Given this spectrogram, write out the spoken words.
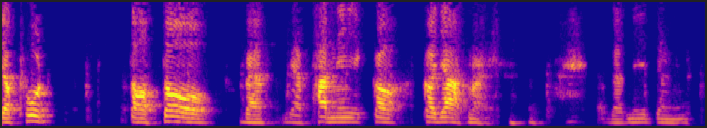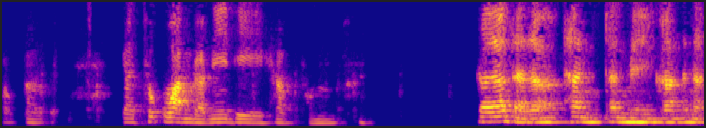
จะพูดตอบโต้แบบแบบท่านนี้ก็ก็ยากหน่อย แบบนี้จึงเขาเปิดทุกวันแบบนี้ดีครับ ผม ก็แล้วแต่แล้วท่านท่านมีความถนัด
